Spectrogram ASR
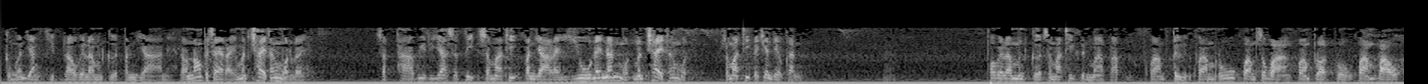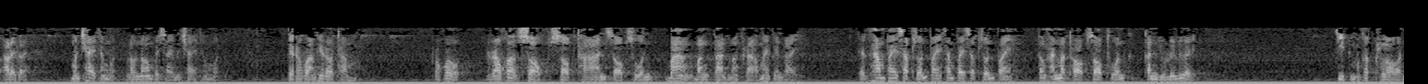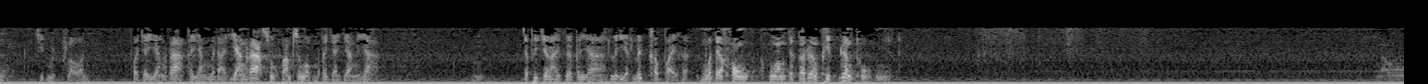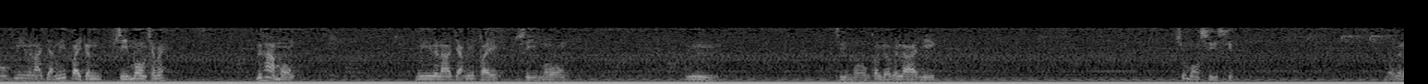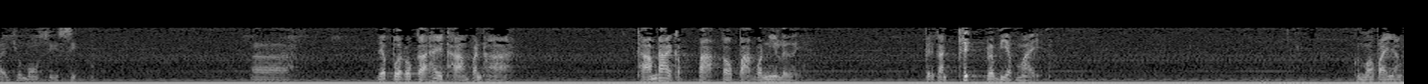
ก็เหมือนอย่างจิตเราเวลามันเกิดปัญญาเนี่ย เราน้อมไปใส่อะไร มันใช่ทั้งหมดเลยศรัทธาวิริยะสติ สมาธิปัญญาอะไรอยู่ในนั้นหมด มันใช่ทั้งหมด สมาธิก็เช่นเดียวกัน พอเวลามันเกิดสมาธิขึ้นมาปั๊บความตื่นความรู้ความสว่าง ความปลอดโปร่ง ความเบาอะไรต่ออะไรมันใช่ทั้งหมด เราน้อมไปใส่มันใช่ทั้งหมด แต่ระหว่างที่เราทำเราก็เราก็สอบสอบทานสอบสวนบ้างบางการบางคราวไม่เป็นไร แต่ทำไปสับสนไปทำไปสับสนไป ต้องหันมาถอบสอบถวนกันอยู่เรื่อยๆจิตมันก็คลอน จิตมันคลอน พอจะยังรากก็ยังไม่ได้ยังรากสู่ความสงบมันก็จะยังยาก จะพิจารณาให้เกิดปัญญาละเอียดลึกเข้าไปครับมัวแต่หงห่วงแต่ก็เรื่องผิดเรื่องถูกเนี่ยเรามีเวลาจากนี้ไปจนสี่โมงใช่ไหมหรือห้าโมง มีเวลาจากนี้ไปสี่โมง อืมสี่โมงก็เหลือเวลาอีก ชั่วโมงสี่สิบ ลือเวลาอีกชั่วโมงสี่สิบเดี๋ยวเปิดโอกาสให้ถามปัญหา ถามได้กับปากต่อปากวันนี้เลย เป็นการพลิกระเบียบใหม่ คุณหมอไปยัง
